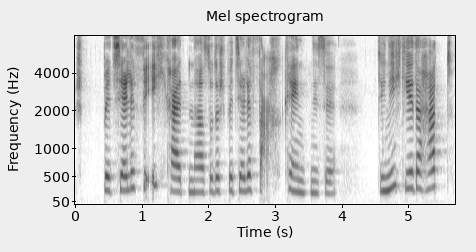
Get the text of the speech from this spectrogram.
spezielle Fähigkeiten hast oder spezielle Fachkenntnisse, die nicht jeder hat,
